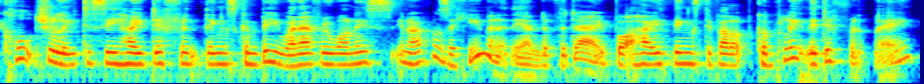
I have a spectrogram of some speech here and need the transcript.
culturally to see how different things can be when everyone is, you know, everyone's a human at the end of the day, but how things develop completely differently.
